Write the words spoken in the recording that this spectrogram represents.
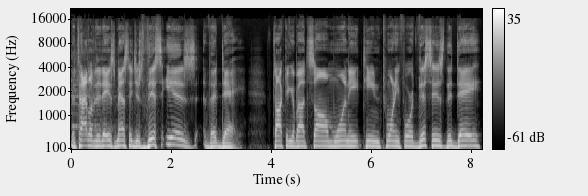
The title of today's message is This is the Day talking about Psalm 118 24. This is the day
